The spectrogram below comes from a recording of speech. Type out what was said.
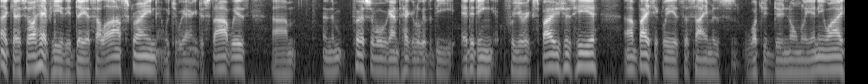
Okay, so I have here the DSLR screen, which we're going to start with. Um, and then first of all, we're going to take a look at the editing for your exposures here. Uh, basically, it's the same as what you'd do normally anyway.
